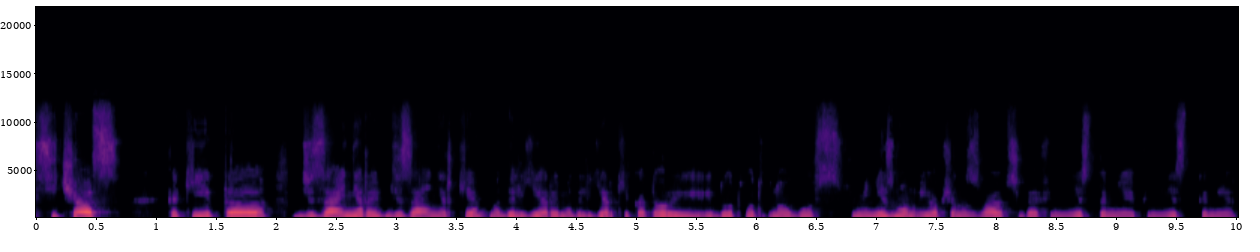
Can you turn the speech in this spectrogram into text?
сейчас какие-то дизайнеры, дизайнерки, модельеры, модельерки, которые идут вот в ногу с феминизмом и вообще называют себя феминистами, феминистками.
